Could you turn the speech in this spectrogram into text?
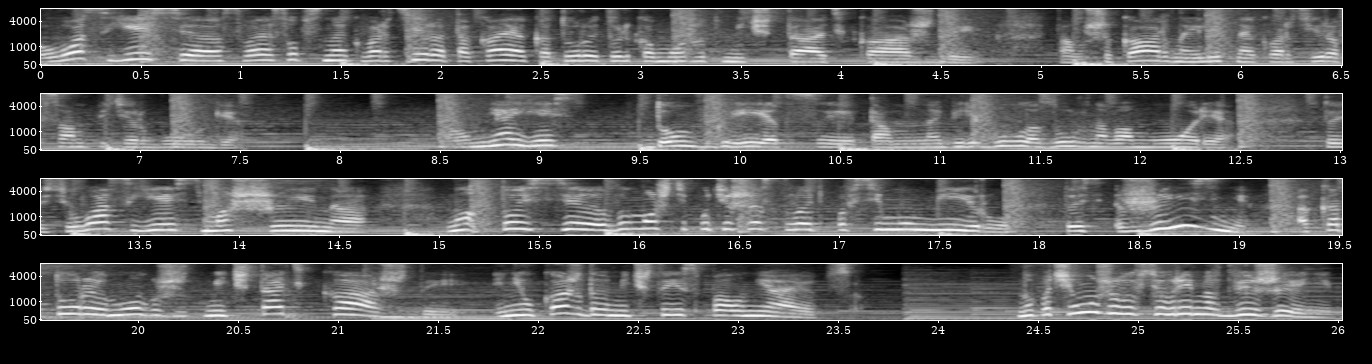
у вас есть э, своя собственная квартира, такая, о которой только может мечтать каждый. Там шикарная элитная квартира в Санкт-Петербурге. А у меня есть дом в Греции, там на берегу Лазурного моря. То есть у вас есть машина. Ну, то есть э, вы можете путешествовать по всему миру. То есть жизнь, о которой может мечтать каждый. И не у каждого мечты исполняются. Но почему же вы все время в движении?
